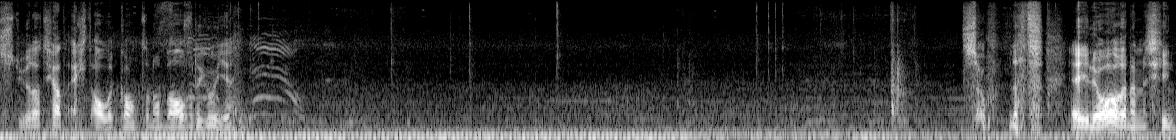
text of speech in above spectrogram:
stuur dat gaat echt alle kanten op, behalve de goeie. Zo, dat, jullie horen hem misschien.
